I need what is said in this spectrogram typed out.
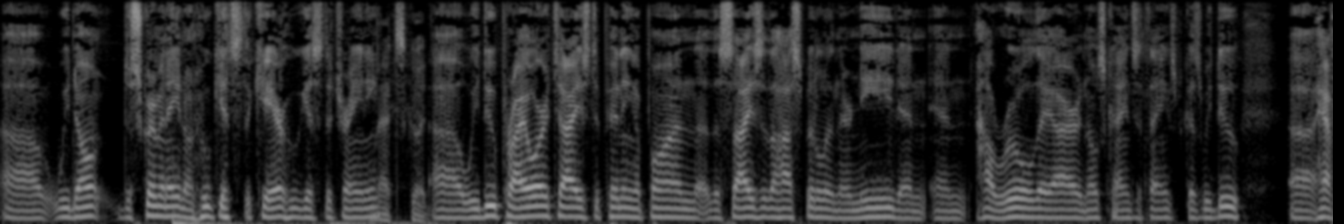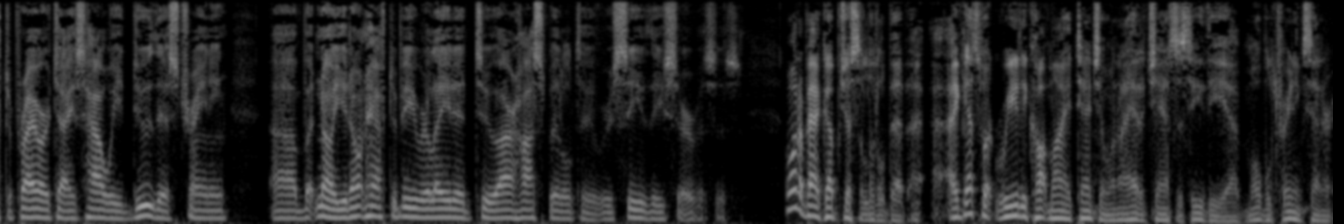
Uh, we don't discriminate on who gets the care, who gets the training. That's good. Uh, we do prioritize depending upon the size of the hospital and their need and, and how rural they are and those kinds of things because we do uh, have to prioritize how we do this training. Uh, but no, you don't have to be related to our hospital to receive these services. I want to back up just a little bit. I, I guess what really caught my attention when I had a chance to see the uh, mobile training center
